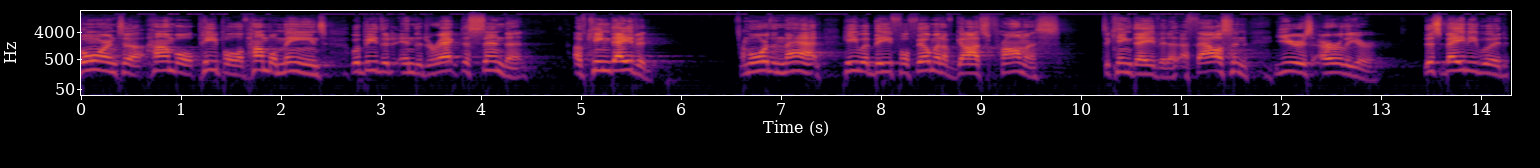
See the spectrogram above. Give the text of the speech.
born to humble people of humble means would be the, in the direct descendant of King David. More than that, he would be fulfillment of God's promise to King David a, a thousand years earlier. This baby would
